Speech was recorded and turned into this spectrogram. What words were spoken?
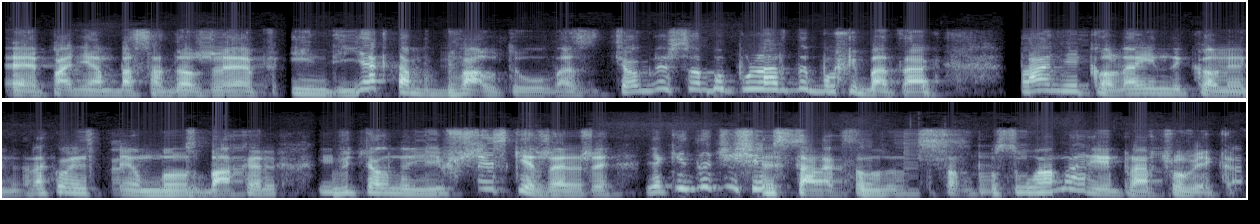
e, panie ambasadorze w Indii. Jak tam gwałty u was? Ciągle są popularne? Bo chyba tak. Panie kolejny, kolejny. Na koniec panią Mosbacher i wyciągnęli wszystkie rzeczy, jakie do dzisiaj w Stanach są, są po prostu łamaniem praw człowieka.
